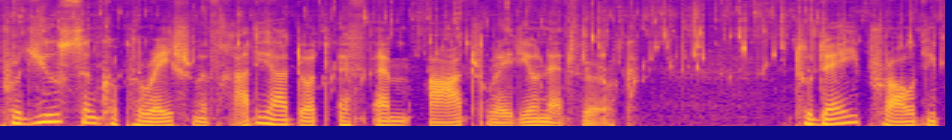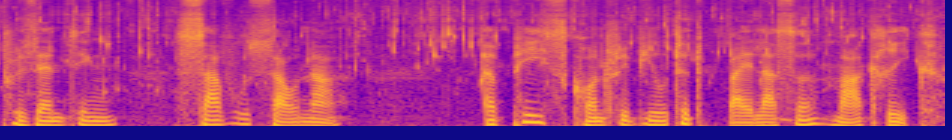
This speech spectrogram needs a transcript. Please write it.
Produced in cooperation with Radia.fm Art Radio Network. Today proudly presenting Savu Sauna, a piece contributed by Lasse Markriek.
